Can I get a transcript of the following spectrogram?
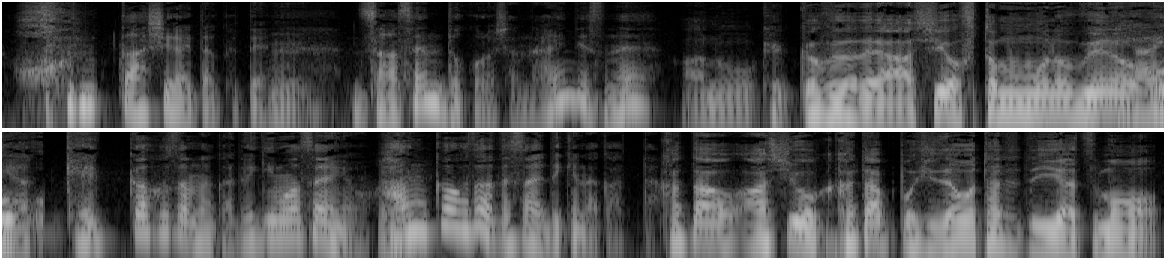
えほんと足が痛くて、えええ座禅どころじゃないんですね。あの結果不座で足を太ももの上のいやいやお、結果不座なんかできませんよ。ええ半下不座でさえできなかった。片を足を片っぽ膝を立てていいやつも、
